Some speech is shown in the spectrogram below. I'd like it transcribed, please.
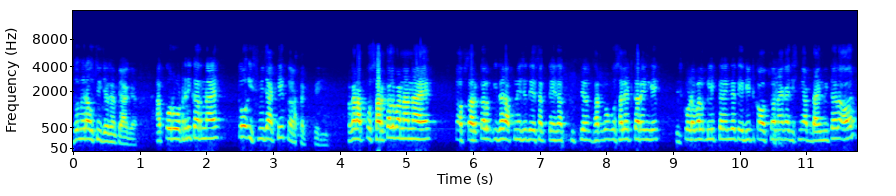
तो मेरा उसी जगह पे आ गया। आपको रोटरी करना है तो इसमें जाके कर सकते हैं। अगर आपको सर्कल बनाना है तो आप सर्कल इधर अपने से दे सकते हैं। सर्कल को सेलेक्ट करेंगे, इसको डबल क्लिक करेंगे तो एडिट का ऑप्शन आएगा, जिसमें आप डायमीटर और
